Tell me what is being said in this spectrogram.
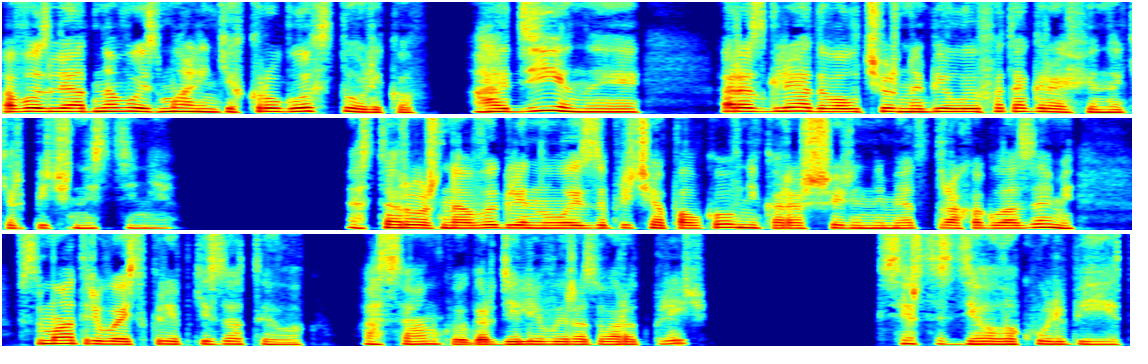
возле одного из маленьких круглых столиков, один и разглядывал черно белые фотографии на кирпичной стене. Осторожно выглянула из-за плеча полковника расширенными от страха глазами, всматриваясь в крепкий затылок, осанку и горделивый разворот плеч. Сердце сделало кульбит,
